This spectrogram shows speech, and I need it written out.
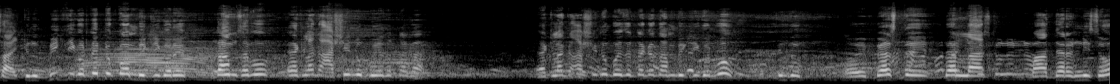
চাই কিন্তু বিক্রি করতে একটু কম বিক্রি করে। দাম চাবো এক লাখ আশি নব্বই হাজার টাকা। এক লাখ আশি নব্বই হাজার টাকা দাম বিক্রি করব, কিন্তু ওই ব্যস্তে দেড় লাখ বা দেড়ের নিচেও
